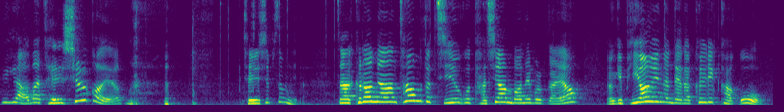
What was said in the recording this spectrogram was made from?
이게 아마 제일 쉬울 거예요. 제일 쉽습니다. 자, 그러면 처음부터 지우고 다시 한번 해볼까요? 여기 비어있는 데다 클릭하고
